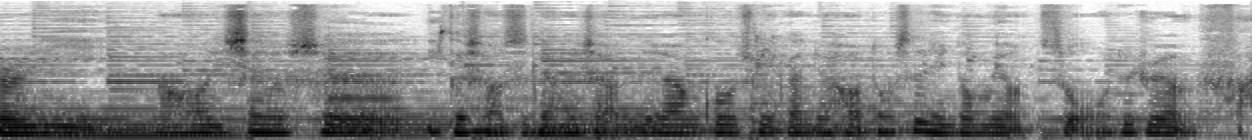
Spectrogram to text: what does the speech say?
而已，然后一下就睡了一个小时，两个小时这样过去，感觉好多事情都没有做，就觉得很烦。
